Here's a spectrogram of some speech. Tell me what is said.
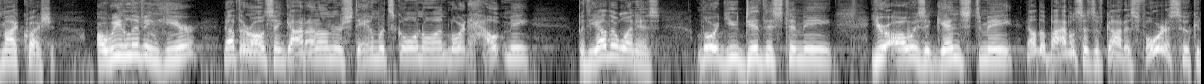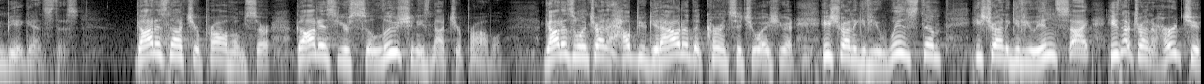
my question Are we living here? Nothing wrong saying, God, I don't understand what's going on. Lord, help me. But the other one is, Lord, you did this to me. You're always against me. No, the Bible says if God is for us, who can be against us? God is not your problem, sir. God is your solution. He's not your problem. God is the one trying to help you get out of the current situation you're in. He's trying to give you wisdom. He's trying to give you insight. He's not trying to hurt you.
